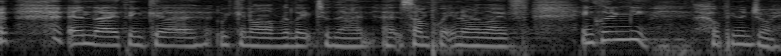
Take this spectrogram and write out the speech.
and I think uh, we can all relate to that at some point in our life, including me. I hope you enjoy.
